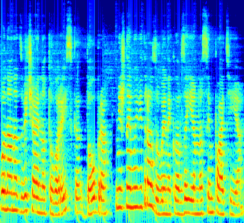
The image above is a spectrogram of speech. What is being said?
Вона надзвичайно товариська, добра. Між ними відразу виникла взаємна симпатія.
